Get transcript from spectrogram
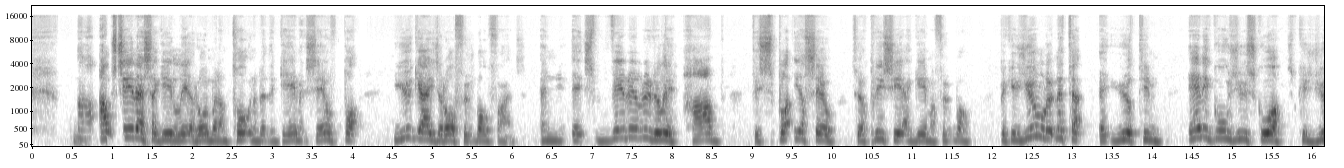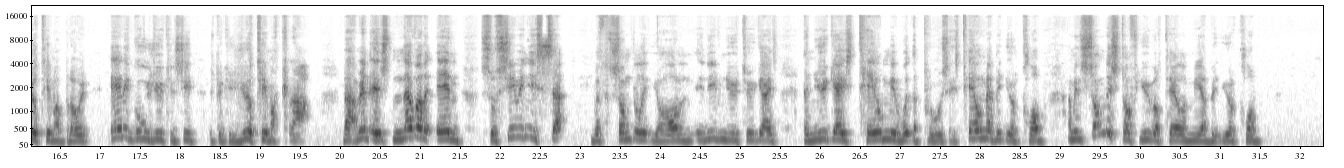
hmm. I'll say this again later on when I'm talking about the game itself, but you guys are all football fans, and it's very, really hard to split yourself to appreciate a game of football because you're looking at it at your team. Any goals you score is because your team are brilliant. Any goals you concede is because your team are crap. Now, I mean, it's never in. So, see when you sit with somebody like you and even you two guys, and you guys tell me what the process, tell me about your club. I mean, some of the stuff you were telling me about your club,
